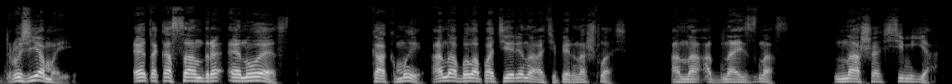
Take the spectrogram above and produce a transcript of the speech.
Друзья мои, это Кассандра Эн Уэст. Как мы, она была потеряна, а теперь нашлась. Она одна из нас. Наша семья.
